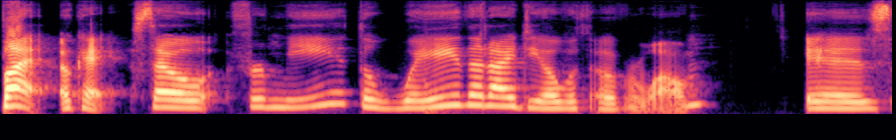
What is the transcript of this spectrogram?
But okay, so for me, the way that I deal with overwhelm is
